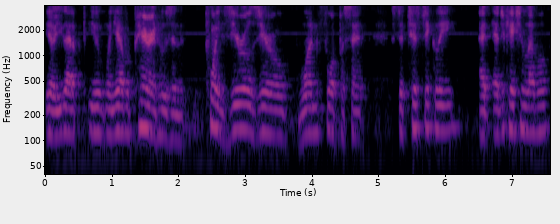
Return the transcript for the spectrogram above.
You know, you got to you when you have a parent who's in 0.0014% statistically at education level,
